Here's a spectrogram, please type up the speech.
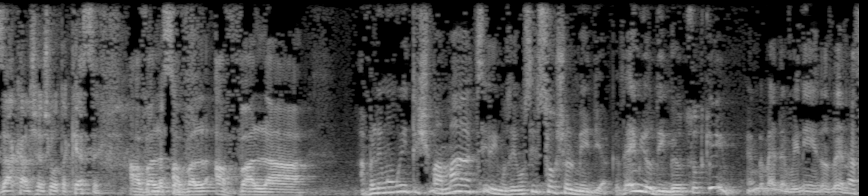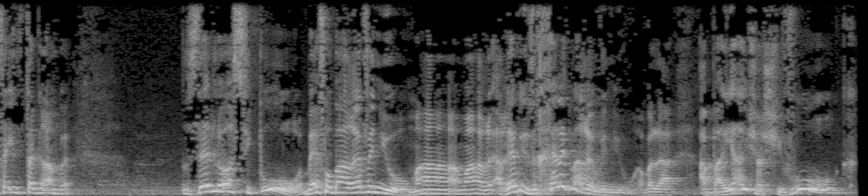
זה- הקהל שיש לו את הכסף. אבל. אבל, אבל, ה- אבל הם אומרים, תשמע, מה הצעירים עושים? הם עושים סושיאל מדיה כזה, הם יודעים והם צודקים, הם באמת מבינים, נעשה אינסטגרם. זה לא הסיפור, מאיפה בא ה-revenue? מה, מה, ה-revenue זה חלק מה-revenue, אבל הבעיה היא שהשיווק,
